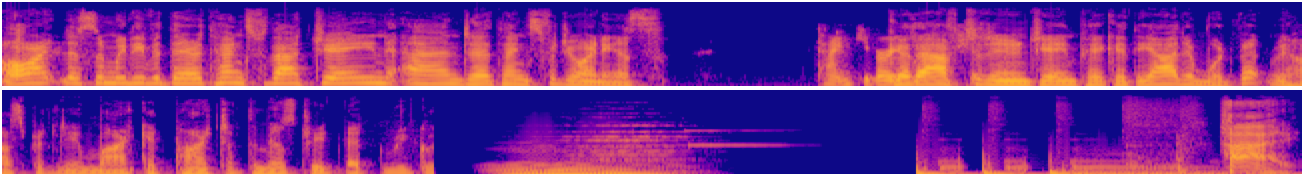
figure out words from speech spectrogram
All right, listen, we leave it there. Thanks for that, Jane, and uh, thanks for joining us. Thank you very Good much. Good afternoon, Jane Pickett, the Adamwood Veterinary Hospital New Market, part of the Mill Street Veterinary Group. Hi.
